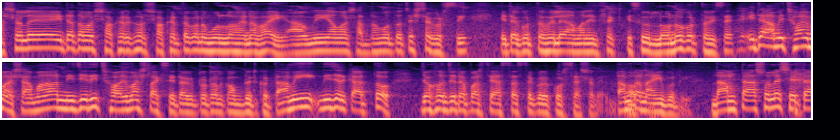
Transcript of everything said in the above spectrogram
আসলে এটা তো আমার শখের ঘর শখের তো কোনো মূল্য হয় না ভাই। আমি আমার সাধ্যমতো চেষ্টা করছি এটা করতে হলে আমার ইনফ্যাক্ট কিছু লোনও করতে হয়েছে এটা আমি ছয় মাস আমার নিজেরই ছয় মাস লাগছে এটা টোটাল কমপ্লিট করতে। আমি নিজের কার্ড তো যখন যেটা পারছি আস্তে আস্তে করে করছি আসলে দামটা নাই বলি। দামটা আসলে সেটা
